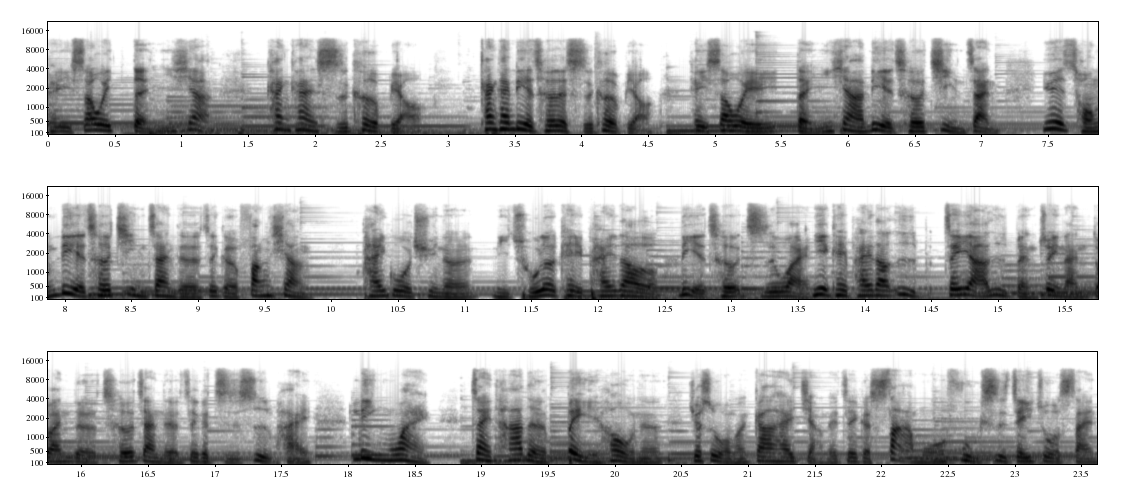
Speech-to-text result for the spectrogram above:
可以稍微等一下，看看时刻表，看看列车的时刻表，可以稍微等一下列车进站，因为从列车进站的这个方向。拍过去呢，你除了可以拍到列车之外，你也可以拍到日 JR 日本最南端的车站的这个指示牌。另外，在它的背后呢，就是我们刚才讲的这个萨摩富士这一座山，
